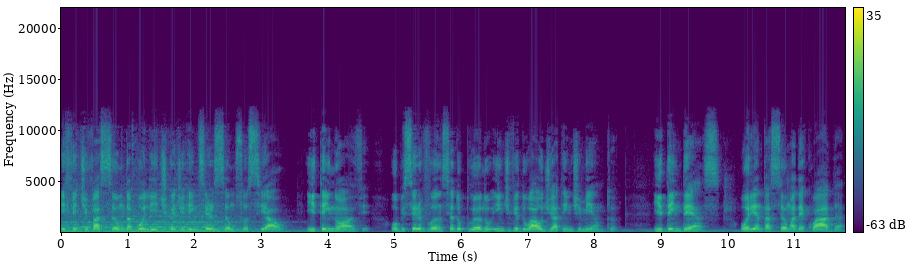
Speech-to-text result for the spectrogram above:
efetivação da política de reinserção social. Item 9. Observância do plano individual de atendimento. Item 10. Orientação adequada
